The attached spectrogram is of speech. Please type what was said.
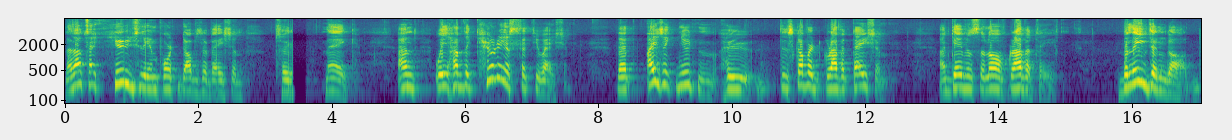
Now, that's a hugely important observation to make. And we have the curious situation that Isaac Newton, who discovered gravitation and gave us the law of gravity, believed in God.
